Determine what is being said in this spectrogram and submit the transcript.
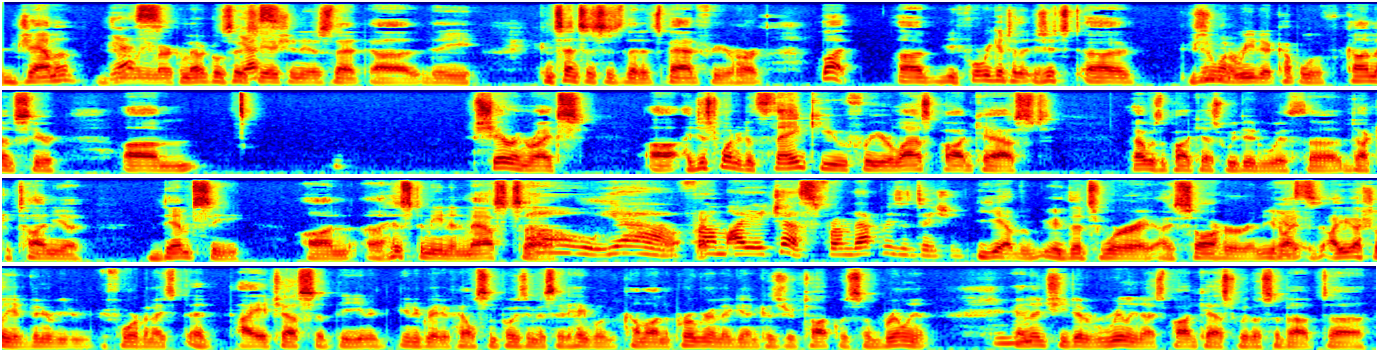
JAMA, Journal of the Yes. American Medical Association, is that uh, the consensus is that it's bad for your heart. But uh, before we get to that, just uh, just want to read a couple of comments here. Um, Sharon writes, uh, I just wanted to thank you for your last podcast. That was the podcast we did with uh, Dr. Tania Dempsey on uh, histamine and mast cell. Oh, yeah. From IHS, from that presentation. Yeah, that's where I, I saw her, and you know, Yes. I, I actually had interviewed her before, but I at IHS at the Integrative Health Symposium. I said, "Hey, we'll come on the program again because your talk was so brilliant." And then she did a really nice podcast with us about uh,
